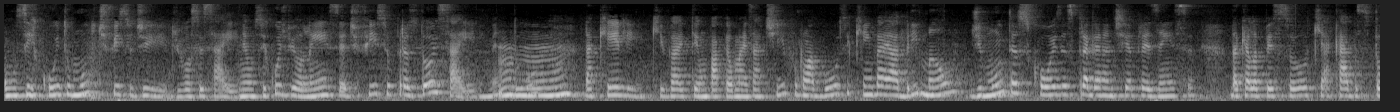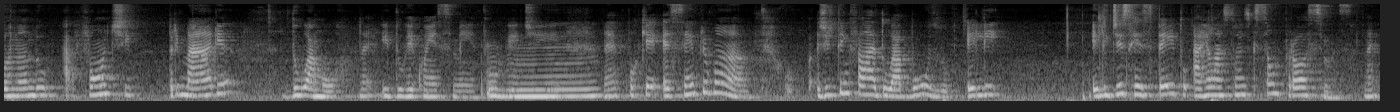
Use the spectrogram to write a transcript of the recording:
um circuito muito difícil de, de você sair, né? Um circuito de violência é difícil para os dois saírem, né? Do, daquele que vai ter um papel mais ativo no abuso e quem vai abrir mão de muitas coisas para garantir a presença daquela pessoa que acaba se tornando a fonte primária do amor, né? E do reconhecimento e de, né? Porque é sempre uma a gente tem que falar do abuso, ele ele diz respeito a relações que são próximas, né?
